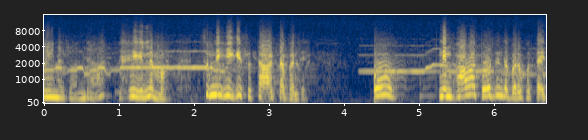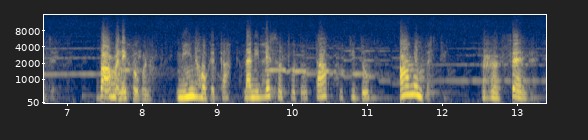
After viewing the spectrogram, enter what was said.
ಏನಾದ್ರು ಅಂದ್ರ? ಇಲ್ಲಮ್ಮ ಸುಮ್ಮನೆ ಹೀಗೆ ಸುತ್ತಾಡ್ತಾ ಬಂದೆ. ಓ ನಿಮ್ ಭಾವ ತೋಟದಿಂದ ಬರೋ ಹೊತ್ತಾಯ್ತು. ಬಾ ಮನೆಗೆ ಹೋಗೋಣ. ನೀನ್ ಹೋಗಕ್ಕ? ನಾನು ಇಲ್ಲೇ ಸ್ವಲ್ಪ ಹೊತ್ತು ತಾಕ್ ಕೂತಿದ್ದು. ಆಮೇಲೆ ಬರ್ತೀನಿ. ಸರಿ.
